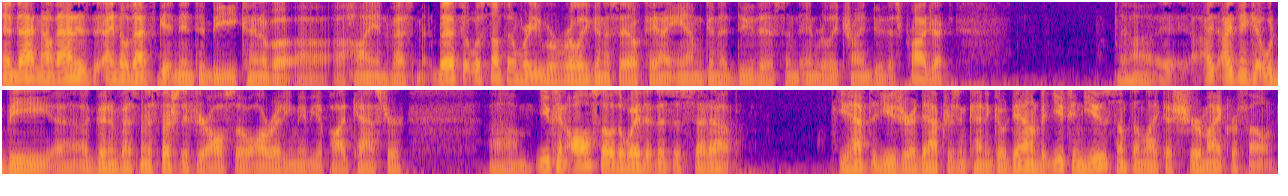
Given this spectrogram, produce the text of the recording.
and that now that is I know that's getting into be kind of a, a, a high investment. But if it was something where you were really going to say, okay, I am going to do this and, and really try and do this project, uh, I, I, think it would be a good investment, especially if you're also already maybe a podcaster. Um, you can also the way that this is set up, you have to use your adapters and kind of go down, but you can use something like a Shure microphone,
